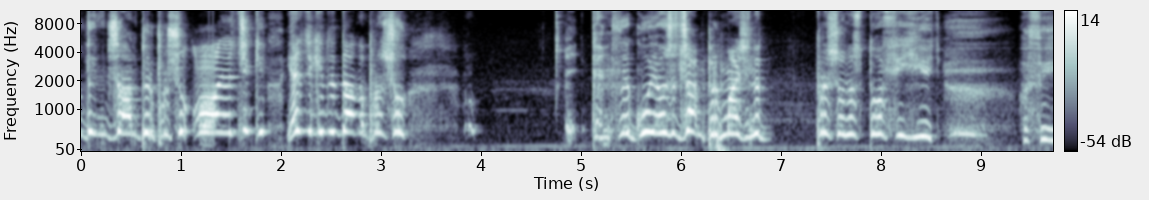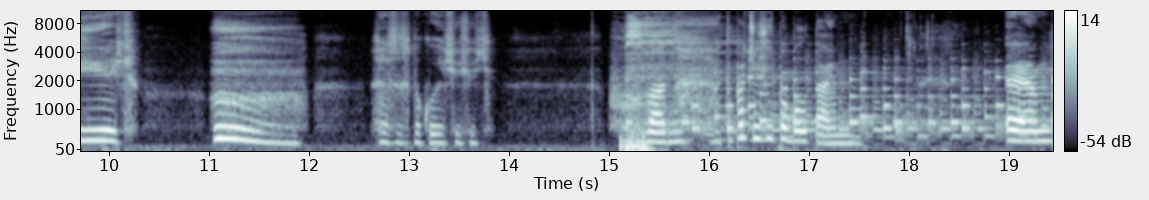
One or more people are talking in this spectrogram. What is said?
91 джампер пройшов. О, я тільки, я тільки недавно пройшов. Кенфего, я вже джампер майже на... пройшов на 100 офігеть. Офигеть. Сейчас успокоюсь чуть-чуть. Ладно, тепер чуть-чуть поболтаємо. Ем,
